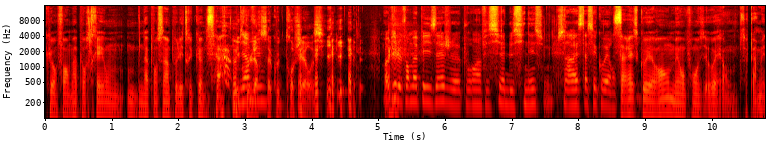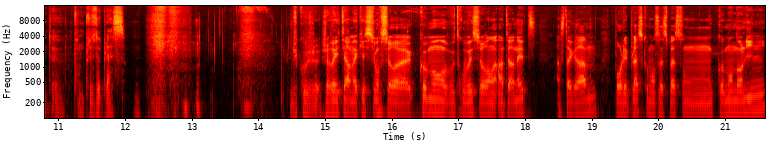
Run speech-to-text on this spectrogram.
qu'en format portrait. On, on a pensé un peu les trucs comme ça. Les Bien couleurs, vu. ça coûte trop cher aussi. Ouais, puis le format paysage euh, pour un festival de ciné, ça reste assez cohérent. Ça reste cohérent, mais on prend, ouais, on- ça permet de prendre plus de place. du coup, je, je réitère ma question sur euh, comment vous trouvez sur Internet, Instagram. Pour les places, comment ça se passe On commande en ligne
